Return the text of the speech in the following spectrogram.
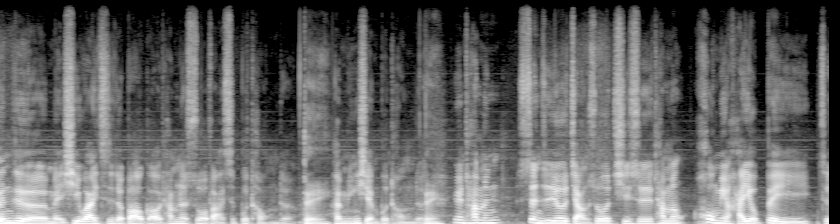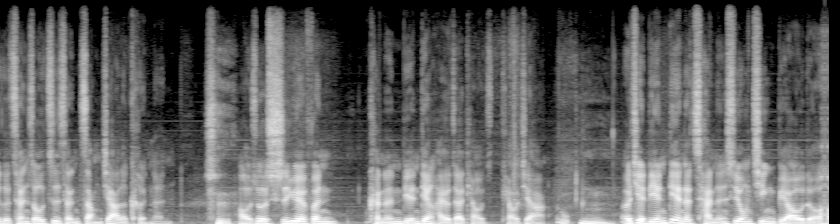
跟这个美系外资的报告，他们的说法是不同的，对，很明显不同的，对，因为他们甚至有讲说，其实他们后面还有被这个成熟制成涨价的可能，是，哦，所以十月份可能联电还要再调调价，嗯，而且联电的产能是用竞标的，哦，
